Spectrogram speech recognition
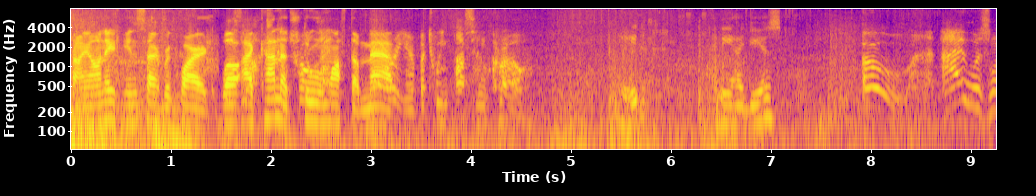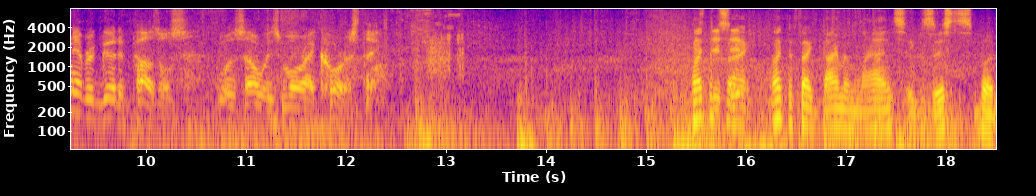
Psionic insight required. Well, I kind of threw him off the map. Barrier between us and Crow. Cayde, any ideas? Oh, I was never good at puzzles. Was always more Ikora's thing. I like the this it? fact, I like the fact Diamond Lance exists, but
